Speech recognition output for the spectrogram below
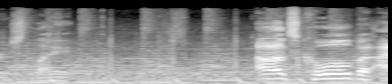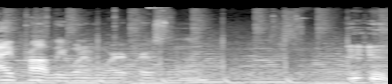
First light. That looks cool, but I probably wouldn't wear it personally.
